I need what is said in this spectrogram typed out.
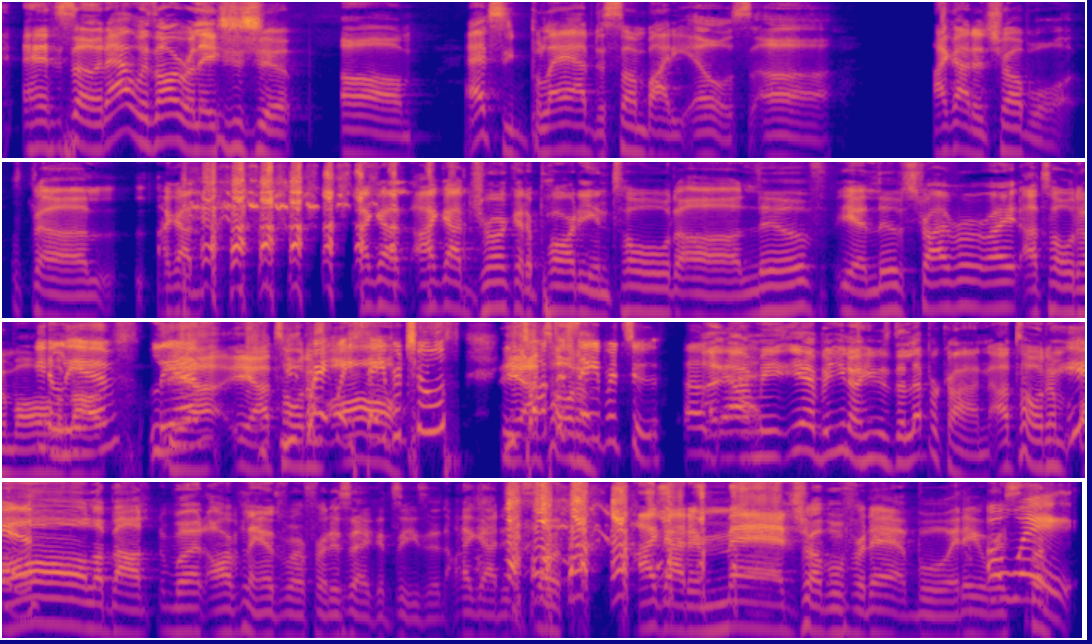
and so that was our relationship. Um, I actually blabbed to somebody else. Uh, I got in trouble. Uh, I got I got I got drunk at a party and told uh Liv, yeah, Liv Schreiber, right? I told him all yeah, about Liv, Liv. Yeah, yeah, I told wait, him wait, all. Sabretooth? You yeah, talked I told to him, Sabretooth. Oh God. I, I, mean, yeah, but you know, he was the leprechaun. I told him yeah. all about what our plans were for the second season. I got it so I got in mad trouble for that, boy. They were Oh wait.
